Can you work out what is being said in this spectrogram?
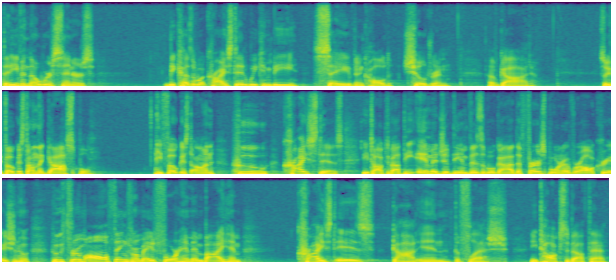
That even though we're sinners, because of what Christ did, we can be saved and called children of God. So he focused on the gospel. He focused on who Christ is. He talked about the image of the invisible God, the firstborn over all creation, who, who through whom all things were made for him and by him. Christ is God in the flesh. He talks about that.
